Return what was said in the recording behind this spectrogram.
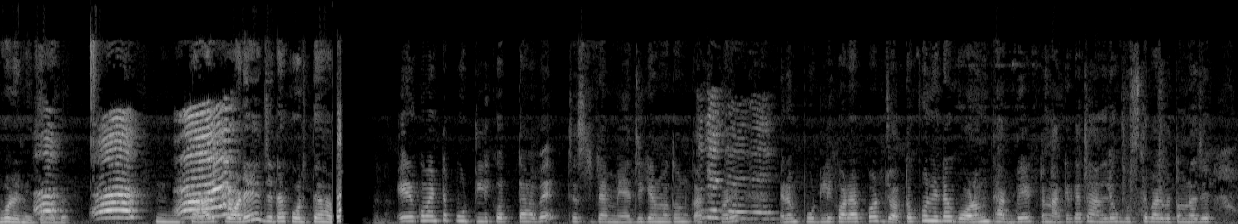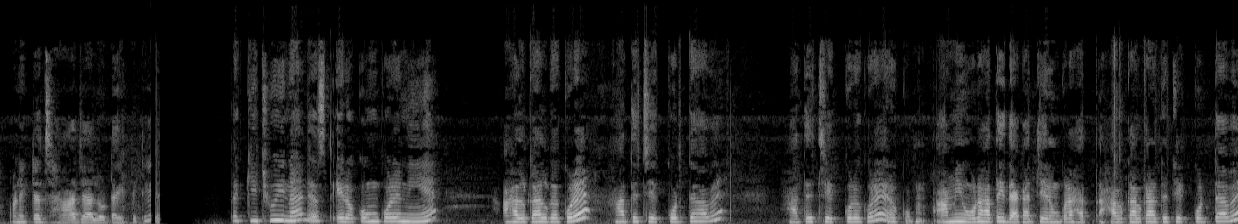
ভরে নিতে হবে। তারপরে যেটা করতে হবে এরকম একটা পুটলি করতে হবে জাস্ট এটা ম্যাজিকের মতন কাজ করে। এরকম পুটলি করার পর যতক্ষণ এটা গরম থাকবে, একটা নাকের কাছে আনলেও বুঝতে পারবে তোমরা যে অনেকটা ঝাঁজ আলো টাইপের ঠিক আছে? তা কিছুই না জাস্ট এরকম করে নিয়ে হালকা হালকা করে হাতে চেক করতে হবে। হাতে চেক করে করে এরকম, আমি ওর হাতেই দেখাচ্ছি, এরকম করে হাত, হালকা হালকা হাতে চেক করতে হবে।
